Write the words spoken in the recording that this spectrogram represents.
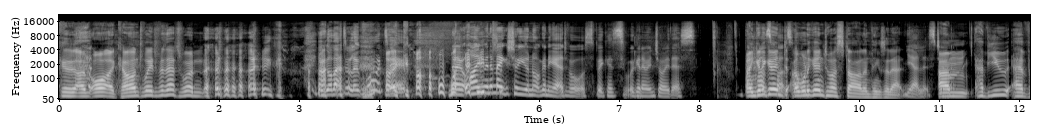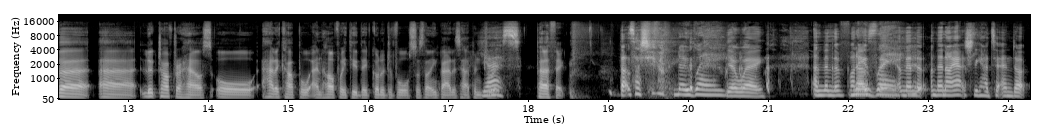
'Cause I'm, oh, I can't wait for that one. you got that to look forward I to. can't No, I'm going to make sure you're not going to get a divorce because we're going to enjoy this. I'm going to go. Into, I want to go into our style and things like that. Yeah, let's do it. Um, have you ever uh, looked after a house or had a couple and halfway through they've got a divorce or something bad has happened? to it? Yes, Perfect. that's actually fine. No way. Yeah, way. And then the funniest thing, and then the, and then I actually had to end up.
